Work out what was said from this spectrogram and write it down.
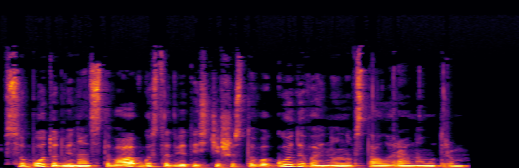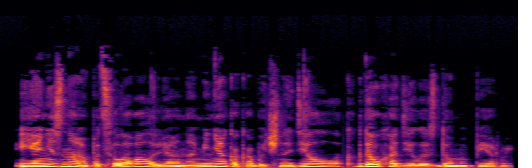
В субботу, 12 августа 2006 года, Вайнона встала рано утром. И я не знаю, поцеловала ли она меня, как обычно делала, когда уходила из дома первой.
